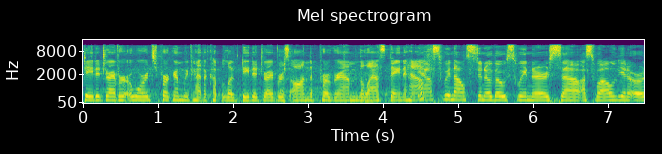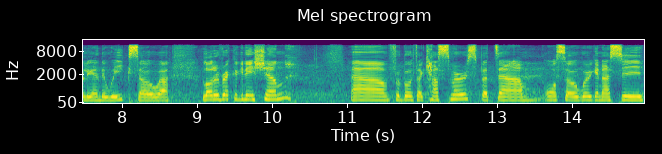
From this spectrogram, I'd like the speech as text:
Data Driver Awards program, we've had a couple of data drivers on the program in the last day and a half. Yes, we announced you know those winners uh, as well you know earlier in the week. So uh, a lot of recognition um, for both our customers, but um, also we're gonna see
